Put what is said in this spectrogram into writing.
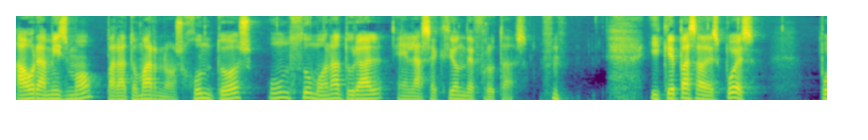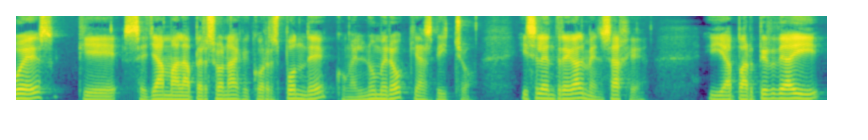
ahora mismo para tomarnos juntos un zumo natural en la sección de frutas. ¿Y qué pasa después? Pues que se llama a la persona que corresponde con el número que has dicho y se le entrega el mensaje. Y a partir de ahí,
